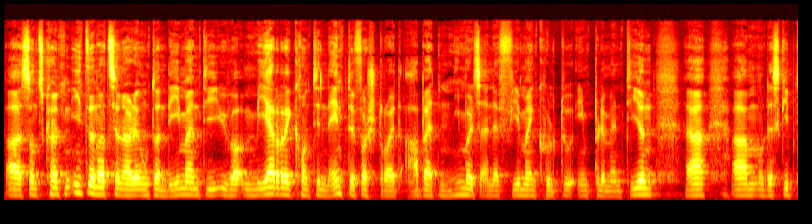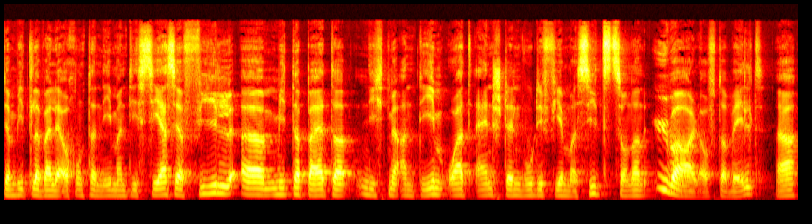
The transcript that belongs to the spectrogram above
Äh, sonst könnten internationale Unternehmen, die über mehrere Kontinente verstreut arbeiten, niemals eine Firmenkultur implementieren. Ja, ähm, und es gibt ja mittlerweile auch Unternehmen, die sehr, sehr viel äh, Mitarbeiter nicht mehr an dem Ort einstellen, wo die Firma sitzt, sondern überall auf der Welt. Ja,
